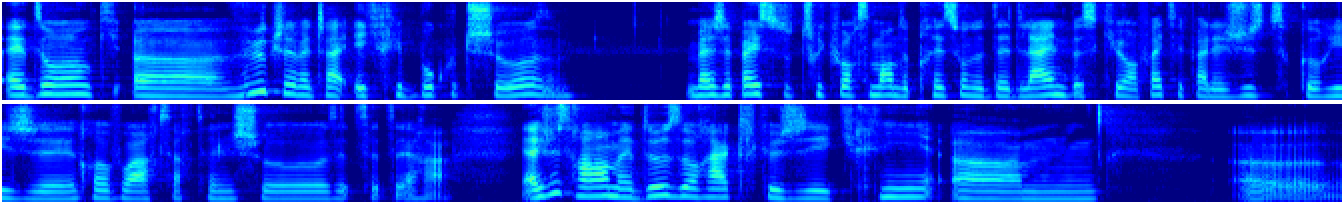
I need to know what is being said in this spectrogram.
Et donc, euh, vu que j'avais déjà écrit beaucoup de choses, ben, j'ai pas eu ce truc forcément de pression de deadline parce qu'en fait, il fallait juste corriger, revoir certaines choses, etc. Il y a juste vraiment mes deux oracles que j'ai écrits euh, euh,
